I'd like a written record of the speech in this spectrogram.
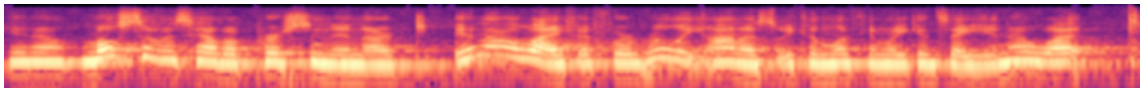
You know, most of us have a person in our in our life if we're really honest, we can look and we can say, "You know what?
